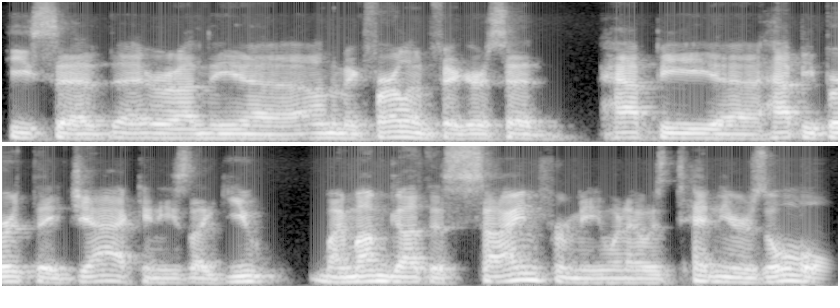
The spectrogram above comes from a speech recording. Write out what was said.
he said, or on the uh, on the McFarlane figure said, "Happy uh, Happy birthday, Jack." And he's like, "You, my mom got this sign for me when I was ten years old."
